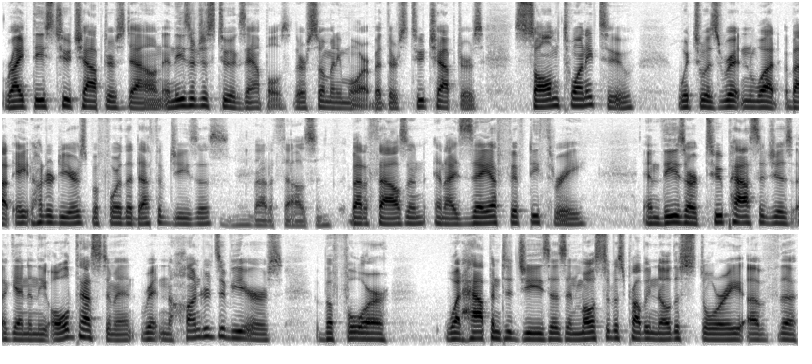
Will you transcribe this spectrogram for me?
write these two chapters down. And these are just two examples. There's so many more, but there's two chapters. Psalm 22 which was written what about 800 years before the death of Jesus? Mm-hmm. About a thousand. About a thousand. And isaiah 53 and these are two passages again in the old testament written hundreds of years before what happened to jesus and most of us probably know the story of the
